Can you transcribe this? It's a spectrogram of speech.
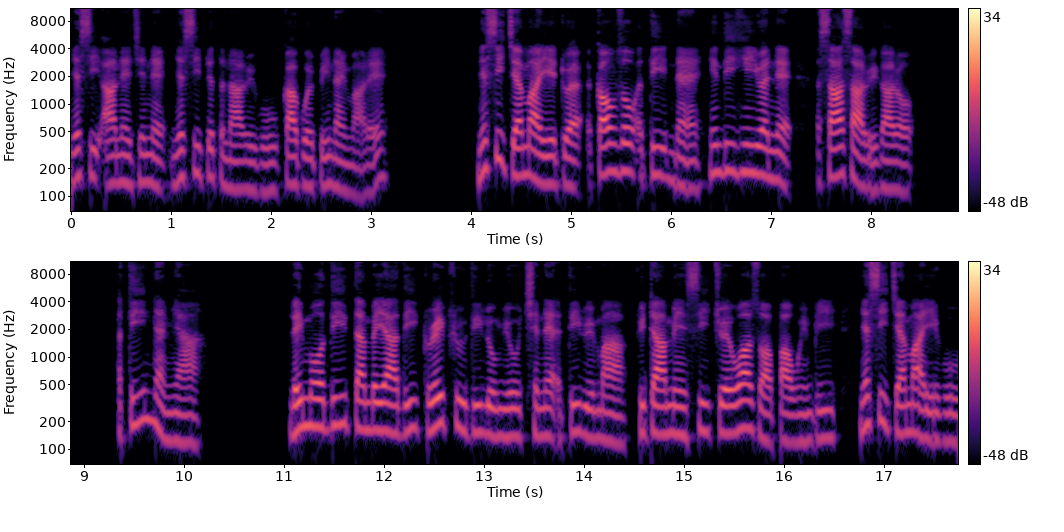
မျက်စိအားနည်းခြင်းနဲ့မျက်စိပြဿနာတွေကိုကာကွယ်ပေးနိုင်ပါတယ်။မျက်စိကျန်းမာရေးအတွက်အကောင်းဆုံးအသီးအနှံဟင်းသီးဟင်းရွက်နဲ့အစားအစာတွေကတော့အသီးအနှံများ လိမ္မော်သီးတံပရာသီး grapefruit သီးလိုမျိုးချင်တဲ့အသီးတွေမှာဗီတာမင် C ကျွယ်ဝစွာပါဝင်ပြီးမျက်စိကျန်းမာရေးကို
